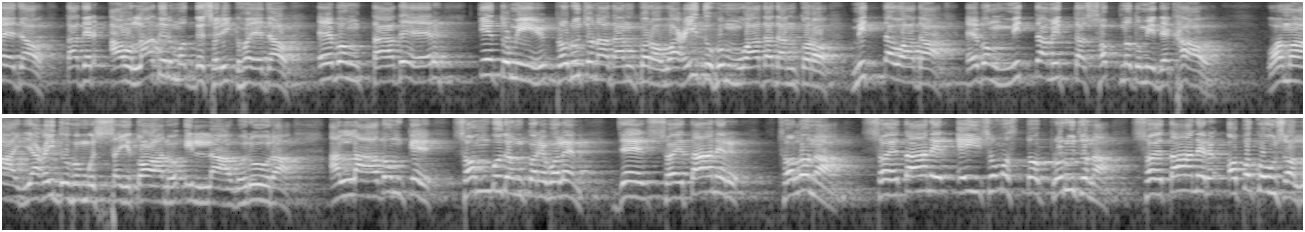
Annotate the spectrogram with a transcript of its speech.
হয়ে যাও, তাদের আওলাদের মধ্যে শরিক হয়ে যাও, এবং তাদেরকে তুমি প্ররোচনা দান করো ওয়াহিদ হুম ওয়াদা দান করো, মিথ্যা ওয়াদা এবং মিথ্যা মিথ্যা স্বপ্ন তুমি দেখাও। ওয়ামা ইয়াইদুহুমুসাইতানু ইল্লা গরুরা। আল্লাহ আদমকে সম্বোধন করে বলেন যে শয়তানের ছলনা, শয়তানের এই সমস্ত প্ররোচনা, শয়তানের অপকৌশল,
